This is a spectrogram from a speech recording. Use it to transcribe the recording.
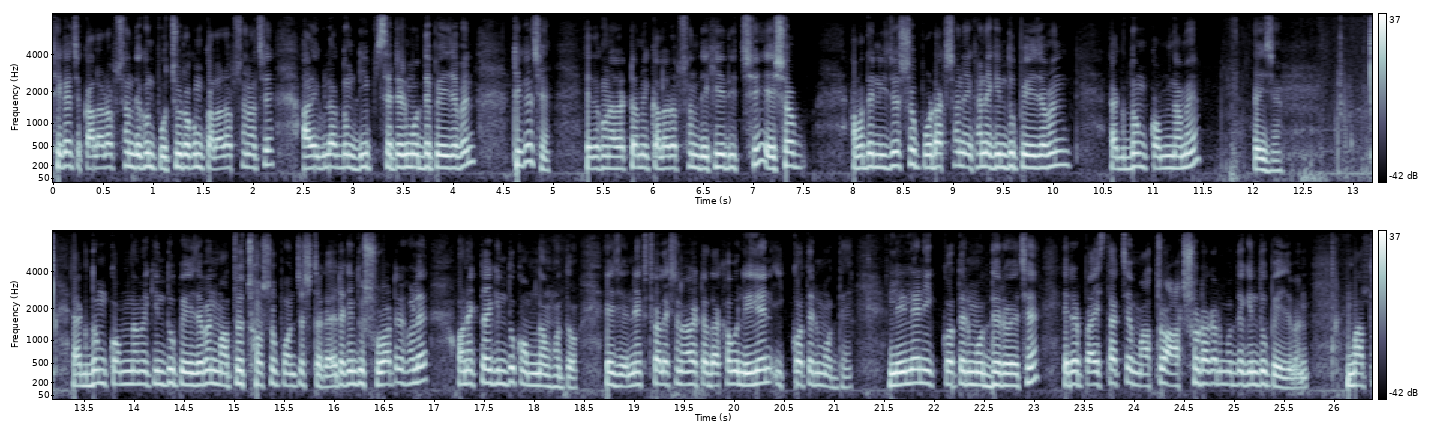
ঠিক আছে? কালার অপশান দেখুন, প্রচুর রকম কালার অপশান আছে, আর এগুলো একদম ডিপ সেটের মধ্যে পেয়ে যাবেন। ঠিক আছে? এ দেখুন, আরেকটা আমি কালার অপশান দেখিয়ে দিচ্ছি। এসব আমাদের নিজস্ব প্রোডাকশান এখানে কিন্তু পেয়ে যাবেন, একদম কম দামে। এই যে একদম কম দামে কিন্তু পেয়ে যাবেন মাত্র ছশো টাকা। এটা কিন্তু সোয়াটের হলে অনেকটাই কিন্তু কম দাম হতো। এই যে নেক্সট কালেকশন আর একটা দেখাবো লিলেন ইক্কতের মধ্যে। লিলেন ইক্কতের মধ্যে রয়েছে। এটার প্রাইস থাকছে মাত্র আটশো টাকার মধ্যে কিন্তু পেয়ে যাবেন। মাত্র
